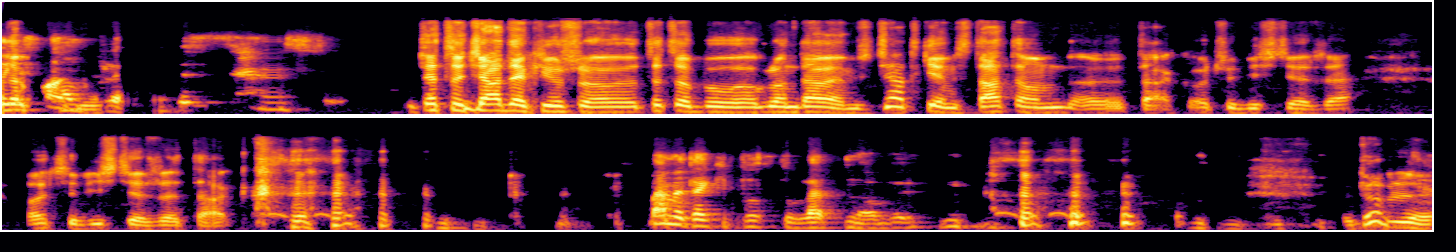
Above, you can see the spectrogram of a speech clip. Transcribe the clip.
jest kompletnie bez sensu. Te, co dziadek już, to co było, oglądałem z dziadkiem, z tatą, e, tak, oczywiście, że oczywiście, że tak. Mamy taki postulat nowy. Dobrze.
